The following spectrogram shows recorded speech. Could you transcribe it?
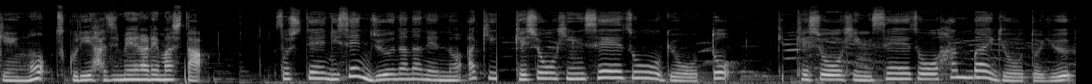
鹸を作り始められました。そして2017年の秋化粧品製造業と化粧品製造販売業という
